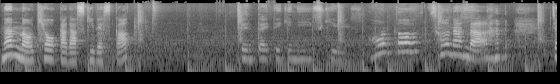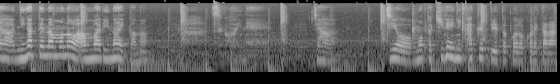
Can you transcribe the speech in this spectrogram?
何の教科が好きですか？全体的に好きです。本当？そうなんだ。じゃあ苦手なものはあんまりないかな。すごいね。じゃあ字をもっときれいに書くっていうところこれから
